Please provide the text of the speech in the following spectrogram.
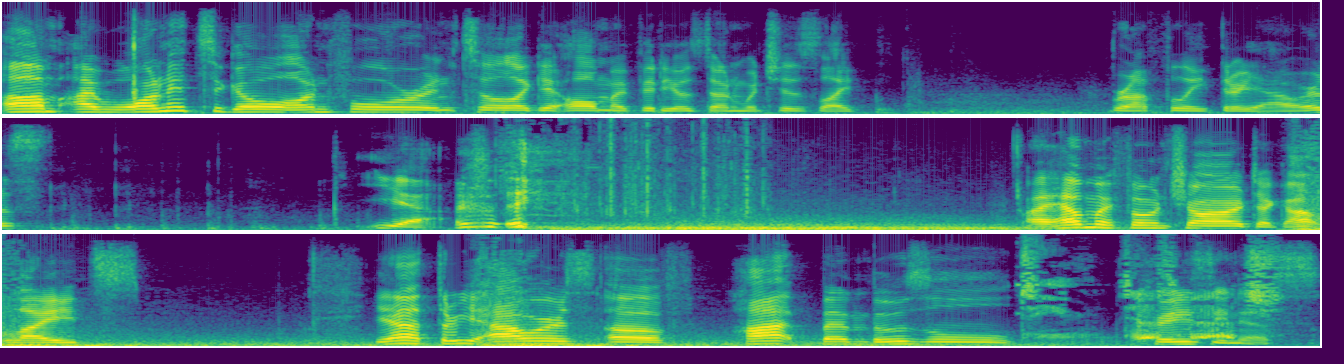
Um, I wanted to go on for until I get all my videos done, which is like roughly three hours. Yeah. I have my phone charged, I got lights. Yeah, three hours of hot bamboozle craziness.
